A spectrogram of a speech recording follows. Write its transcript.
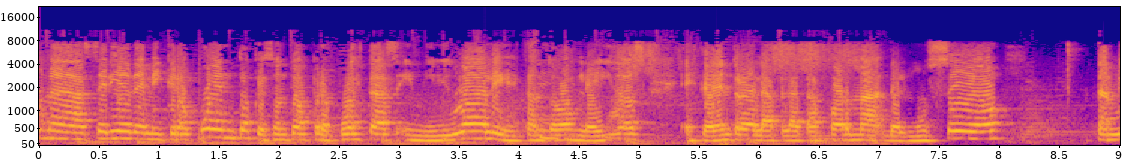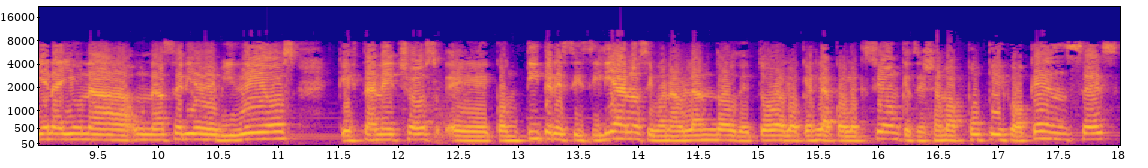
una serie de microcuentos que son todas propuestas individuales y están todos leídos este, dentro de la plataforma del museo. También hay una, una serie de videos que están hechos eh, con títeres sicilianos y van hablando de todo lo que es la colección que se llama Pupis Boquenses.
